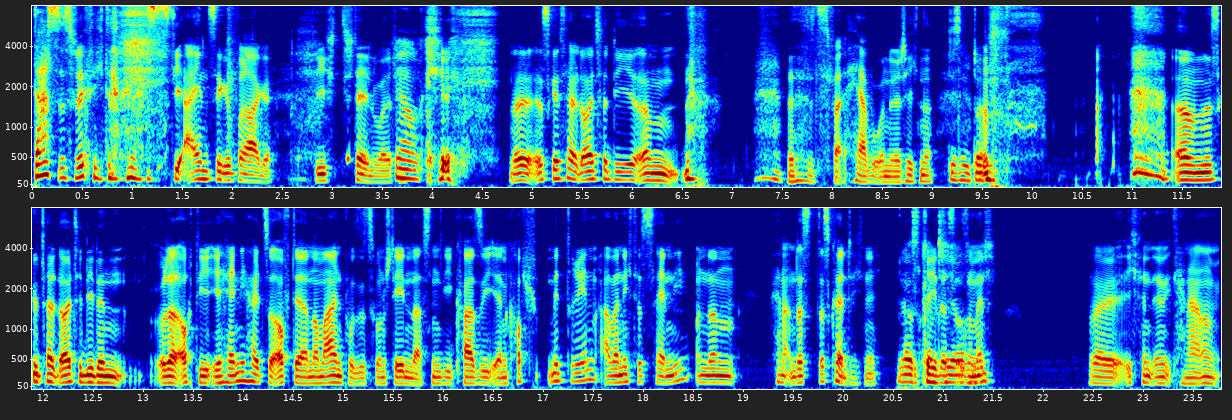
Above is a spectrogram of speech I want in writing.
Das ist wirklich, das ist die einzige Frage, die ich stellen wollte. Ja, okay. Weil es gibt halt Leute, die, ähm, das war herbe unnötig, ne? Die sind dumm. Ähm, es gibt halt Leute, die den, oder auch die ihr Handy halt so auf der normalen Position stehen lassen, die quasi ihren Kopf mitdrehen, aber nicht das Handy und dann, keine Ahnung, das, das könnte ich nicht. Ja, das ich drehe könnte das ich also mit, nicht. weil ich finde irgendwie, keine Ahnung,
